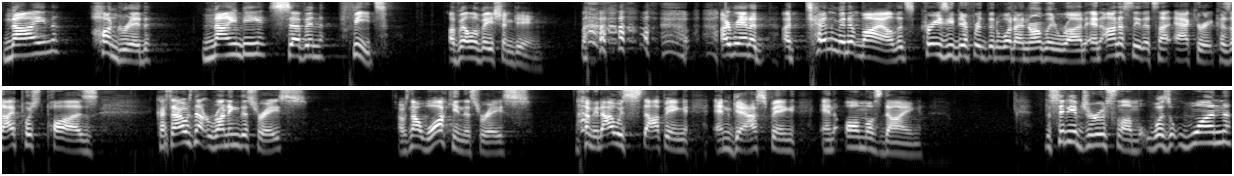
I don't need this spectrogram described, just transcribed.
997 feet of elevation gain. I ran a, a 10 minute mile. That's crazy different than what I normally run. And honestly, that's not accurate because I pushed pause because I was not running this race. I was not walking this race. I mean, I was stopping and gasping and almost dying. The city of Jerusalem was one,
